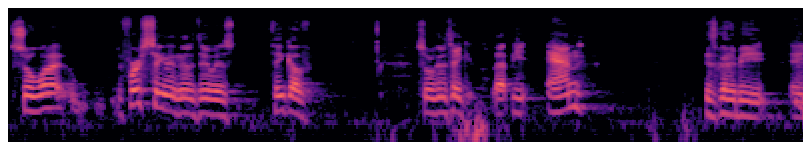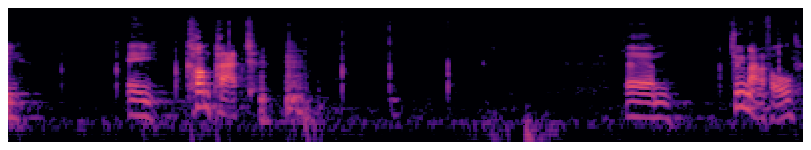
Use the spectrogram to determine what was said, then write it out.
So what I, the first thing I'm going to do is think of, so we're going to take, that be n is going to be a, a compact um, three manifold.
